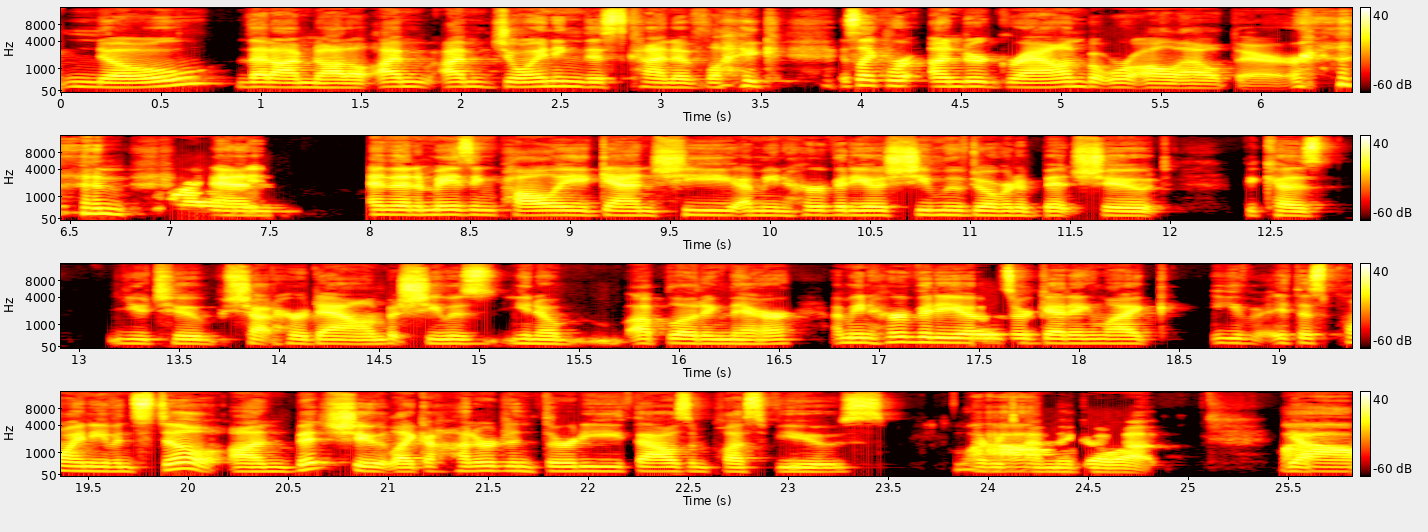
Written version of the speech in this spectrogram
know that I'm not I'm I'm joining this kind of like it's like we're underground but we're all out there. and right. and and then amazing Polly again, she I mean her videos she moved over to BitChute because YouTube shut her down, but she was, you know, uploading there. I mean her videos are getting like even at this point even still on BitChute like 130,000 plus views wow. every time they go up. Wow. Yeah.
